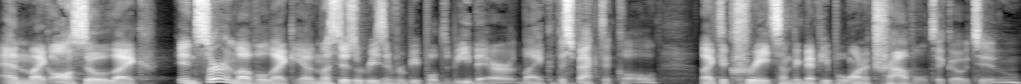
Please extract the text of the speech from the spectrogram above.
and like also like in certain level like unless there's a reason for people to be there like the spectacle like to create something that people want to travel to go to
